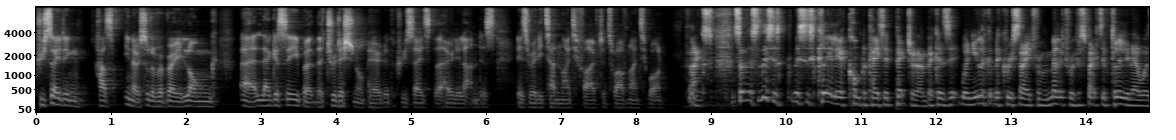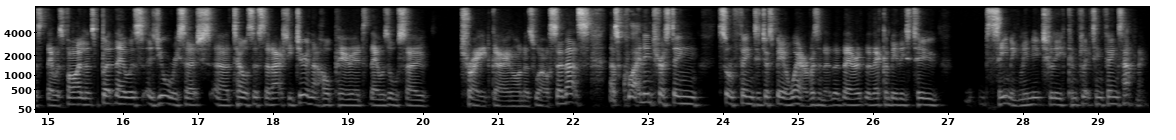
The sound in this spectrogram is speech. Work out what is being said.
crusading has you know sort of a very long uh, legacy, but the traditional period of the Crusades to the Holy Land is is really 1095 to 1291. Thanks. So, so this is this is clearly a complicated picture then, because it, when you look at the crusade from a military perspective, clearly there was there was violence, but there was, as your research uh, tells us, that actually during that whole period there was also trade going on as well. So that's that's quite an interesting sort of thing to just be aware of, isn't it? That there that there can be these two seemingly mutually conflicting things happening.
